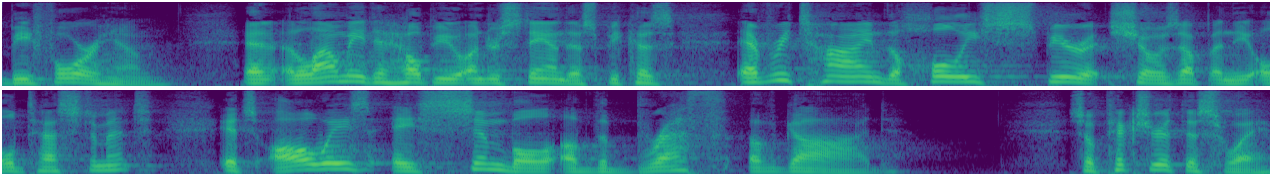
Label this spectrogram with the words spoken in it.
before him. And allow me to help you understand this because every time the Holy Spirit shows up in the Old Testament, it's always a symbol of the breath of God. So picture it this way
